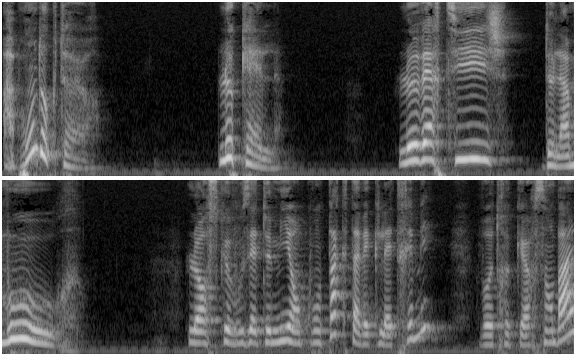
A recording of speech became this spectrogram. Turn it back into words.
Ah bon, docteur? Lequel? Le vertige de l'amour. Lorsque vous êtes mis en contact avec l'être aimé, votre cœur s'emballe,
